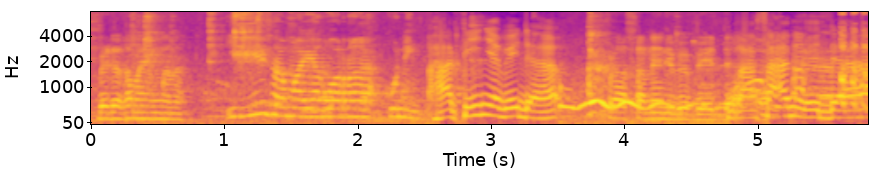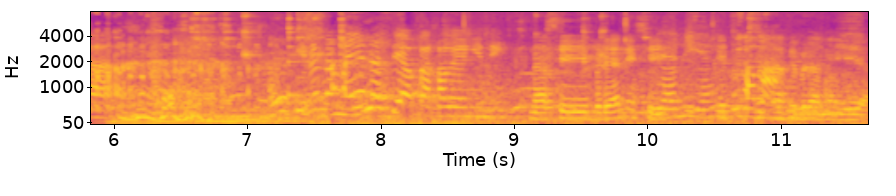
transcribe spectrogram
Beda sama yang mana? Ini sama yang warna kuning. Hatinya beda, Perasaannya juga beda. perasaan beda. Ini namanya nasi apa kalau yang ini? Nasi biryani sih. Biryani ya? Itu juga nasi biryani iya.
